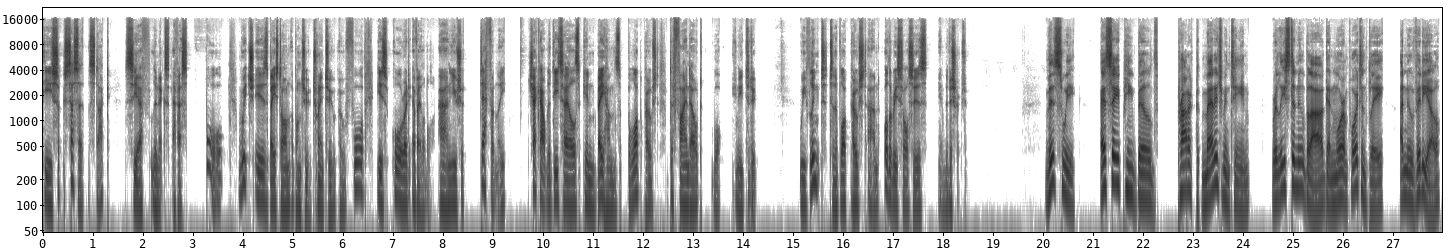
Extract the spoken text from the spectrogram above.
The successor stack, CF Linux FS4, which is based on Ubuntu 22.04, is already available, and you should definitely check out the details in Behan's blog post to find out what you need to do. We've linked to the blog post and other resources in the description. This week, SAP Build product management team released a new blog and, more importantly, a new video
